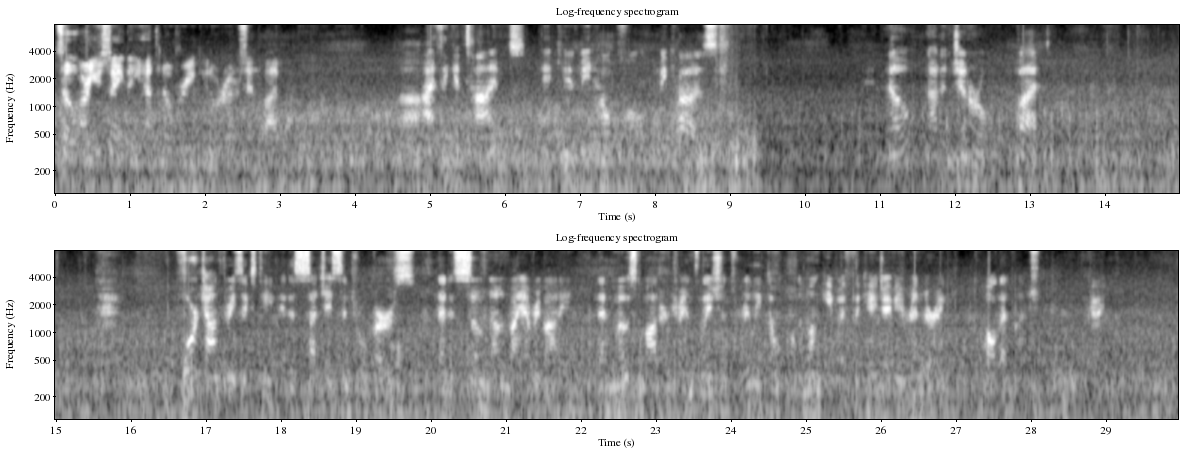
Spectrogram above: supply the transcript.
So, are you saying that you have to know Greek in order to understand the Bible? Uh, I think at times it can be helpful because, no, not in general, but for John 3.16, it is such a central verse that is so known by everybody that most modern translations really don't want to monkey with the KJV rendering all that much. Okay?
